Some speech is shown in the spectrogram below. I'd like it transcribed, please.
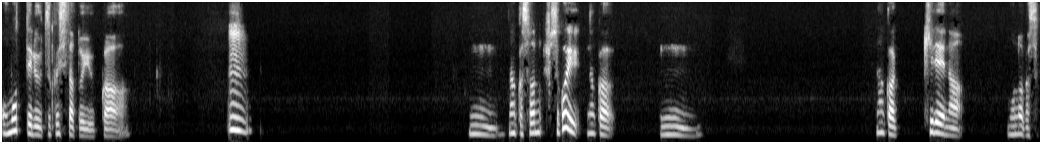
思ってる美しさというか、うん。うん。なんかそ、すごい、なんか、うん。なんか、綺麗なものがそ、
